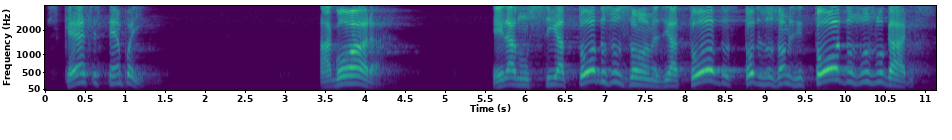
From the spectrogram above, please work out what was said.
Esquece esse tempo aí. Agora, Ele anuncia a todos os homens e a todos, todos os homens em todos os lugares.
